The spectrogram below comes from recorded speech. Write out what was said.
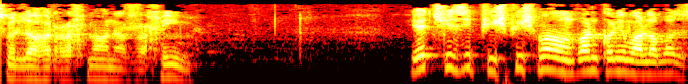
بسم الله الرحمن الرحیم. یه چیزی پیش پیش ما عنوان کنیم حالا باز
